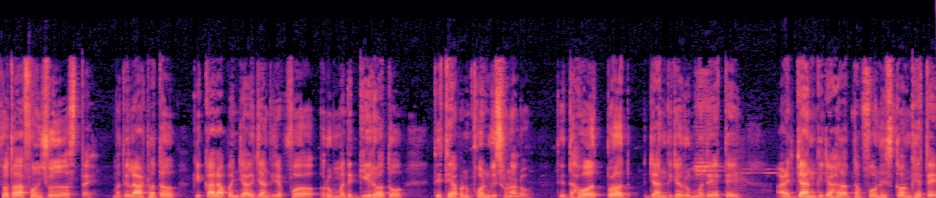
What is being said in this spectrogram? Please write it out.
स्वतःला फोन शोधत असते मग तिला आठवतं की काल आपण ज्यावेळी जानकीच्या फ रूममध्ये गेलो होतो तिथे आपण फोन विसरून आलो. ती धावत पळत जानकीच्या रूममध्ये येते आणि जानकीच्या हातातनं फोन हिसकावून घेते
